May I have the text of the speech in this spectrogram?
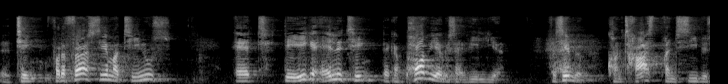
Øh, ting. For det første siger Martinus, at det ikke er alle ting, der kan påvirkes af vilje. For eksempel kontrastprincippet,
